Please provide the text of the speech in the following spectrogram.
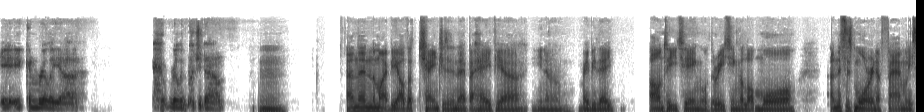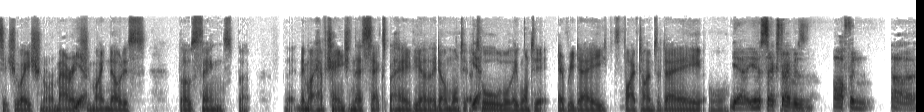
it, it can really uh, really put you down. Mm. And then there might be other changes in their behavior. You know, maybe they aren't eating or they're eating a lot more. And this is more in a family situation or a marriage. Yeah. You might notice those things, but they might have change in their sex behavior. They don't want it at yeah. all, or they want it every day, five times a day, or yeah, yeah. Sex drive is often uh,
